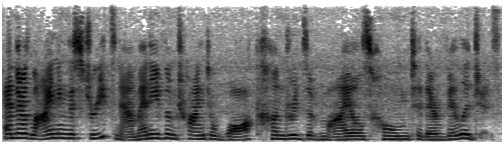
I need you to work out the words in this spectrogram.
and they're lining the streets now, many of them trying to walk hundreds of miles home to their villages.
